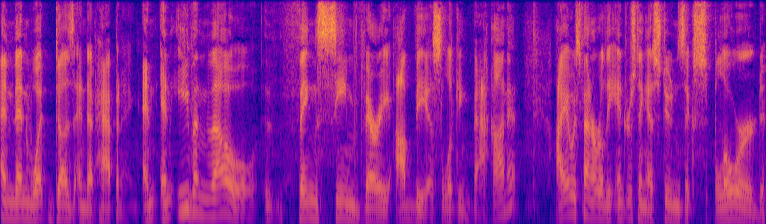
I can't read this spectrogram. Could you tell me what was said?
and then what does end up happening. And and even though things seem very obvious looking back on it i always found it really interesting as students explored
